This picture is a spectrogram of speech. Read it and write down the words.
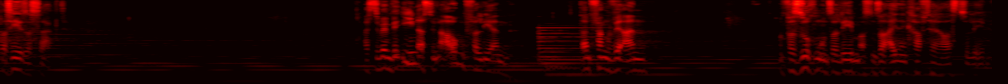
was Jesus sagt. Du, wenn wir ihn aus den Augen verlieren, dann fangen wir an und versuchen unser Leben aus unserer eigenen Kraft herauszuleben.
